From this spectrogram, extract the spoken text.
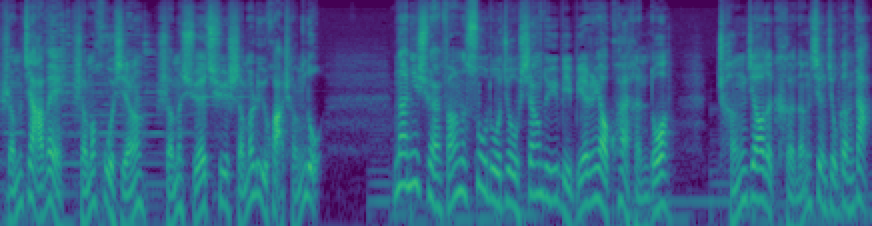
什么价位、什么户型、什么学区、什么绿化程度，那你选房的速度就相对于比别人要快很多，成交的可能性就更大。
